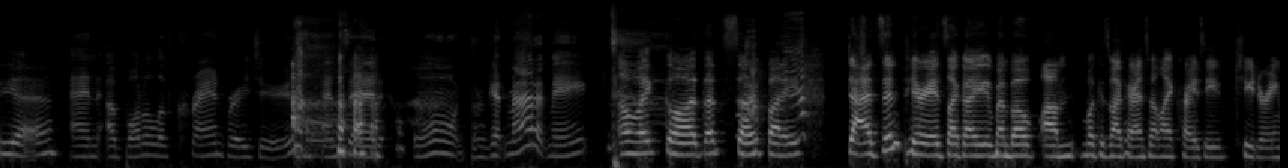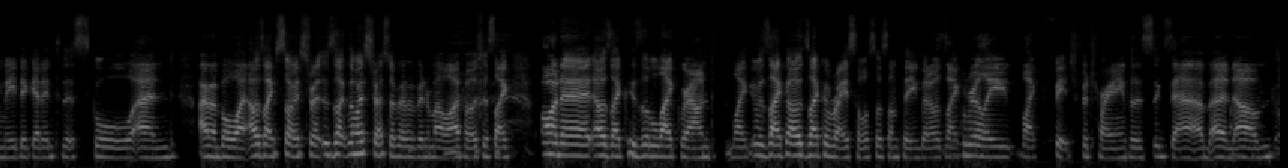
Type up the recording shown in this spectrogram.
yeah. and a bottle of cranberry juice and said, "Oh, don't get mad at me." Oh my god, that's so funny. Dads and periods, like I remember, um, because my parents went like crazy tutoring me to get into this school, and I remember what I was like so stressed. It was like the most stressed I've ever been in my life. I was just like on it. I was like his little like ground, like it was like I was like a racehorse or something, but I was like really like fit for training for this exam, and oh um, god.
